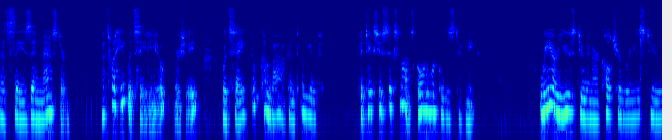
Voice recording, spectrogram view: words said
let's say Zen master, that's what he would say to you, or she would say, don't come back until you've, if it takes you six months, go and work with this technique we are used to in our culture, we're used to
